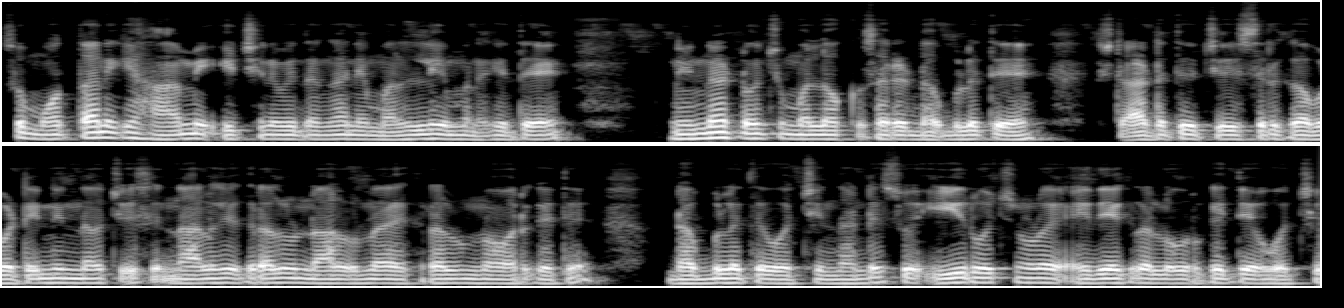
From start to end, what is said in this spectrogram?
సో మొత్తానికి హామీ ఇచ్చిన విధంగానే మళ్ళీ మనకైతే నిన్నటి నుంచి మళ్ళీ ఒక్కసారి డబ్బులు అయితే స్టార్ట్ అయితే చేశారు కాబట్టి నిన్న వచ్చేసి నాలుగు ఎకరాలు నాలుగున్నర ఎకరాలు ఉన్న వారికి అయితే డబ్బులు అయితే వచ్చిందండి. సో ఈ రోజున కూడా ఐదు ఎకరాల వరకు అయితే వచ్చే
